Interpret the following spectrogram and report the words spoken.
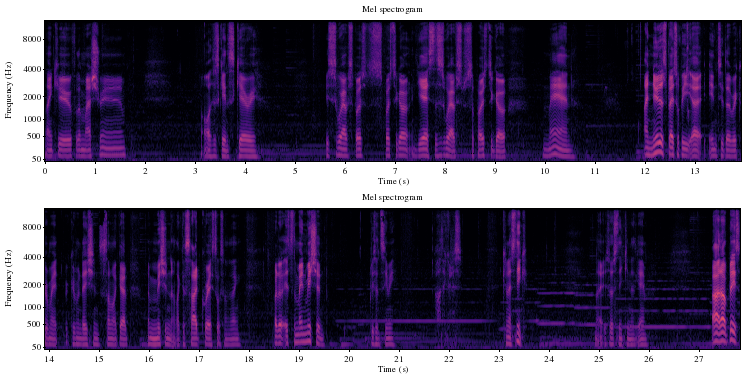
Thank you for the mushroom. Oh, this is getting scary. This is where I'm supposed supposed to go. Yes, this is where I'm supposed to go. Man, I knew this place would be uh, into the recommend recommendations, something like that. A mission, like a side quest or something. But it's the main mission. Please don't see me. Oh, thank goodness. Can I sneak? No, you're so sneaky in this game. Ah, no, please.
